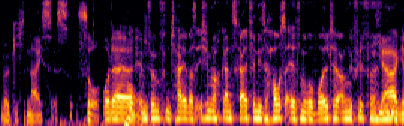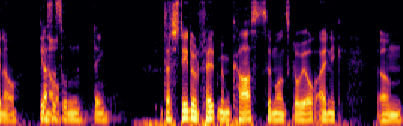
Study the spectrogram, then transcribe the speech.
wirklich nice ist. So. Oder Punkt. im fünften Teil, was ich immer noch ganz geil finde, diese Hauselfen-Revolte angeführt von Ja, genau, genau. Das ist so ein Ding. das steht und fällt mit dem Cast, sind wir uns, glaube ich, auch einig. Ähm,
